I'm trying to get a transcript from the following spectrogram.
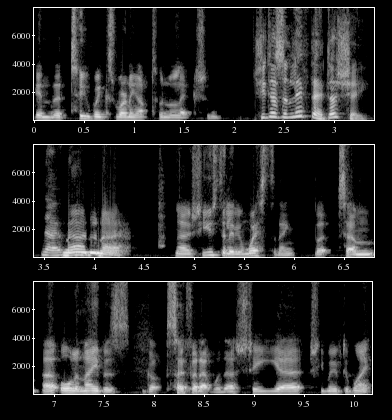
in the two weeks running up to an election. She doesn't live there, does she? No. No, no, no. No, she used to live in Westoning, but um, uh, all her neighbours got so fed up with her, she uh, she moved away.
